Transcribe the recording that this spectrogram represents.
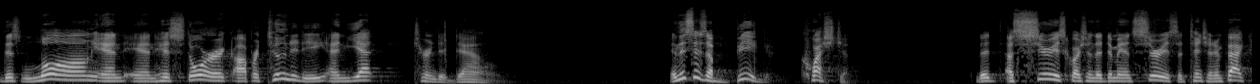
this long and, and historic opportunity and yet turned it down. And this is a big question. A serious question that demands serious attention. In fact,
